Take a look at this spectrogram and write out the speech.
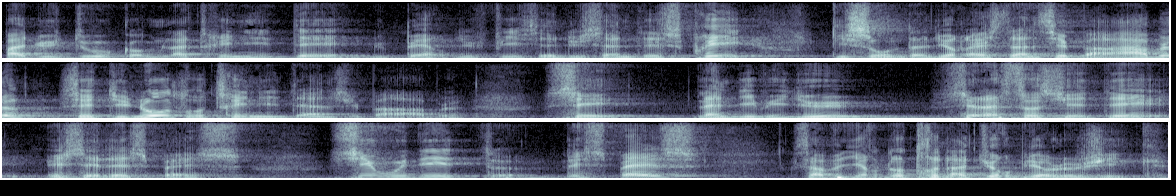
pas du tout comme la Trinité du Père, du Fils et du Saint-Esprit, qui sont du reste inséparables, c'est une autre Trinité inséparable. C'est l'individu, c'est la société et c'est l'espèce. Si vous dites l'espèce, ça veut dire notre nature biologique.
